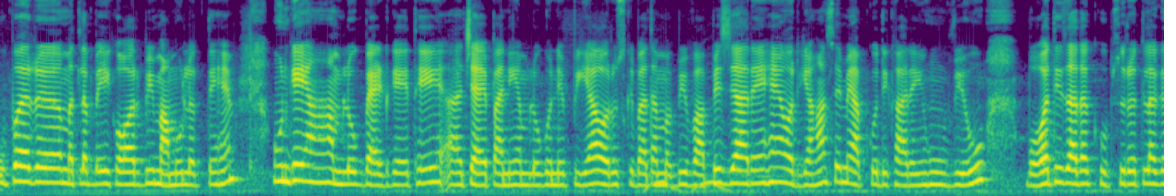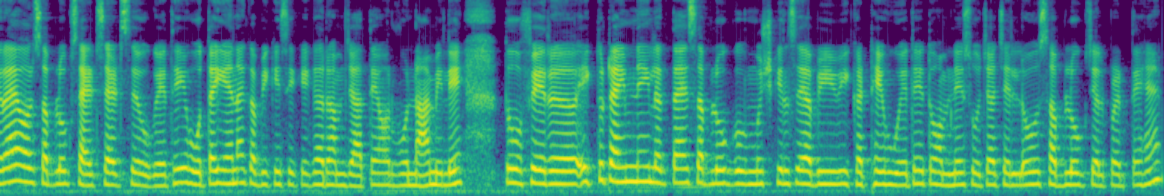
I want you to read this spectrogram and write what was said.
ऊपर मतलब एक और भी मामू लगते हैं, उनके यहाँ हम लोग बैठ गए थे। चाय पानी हम लोगों ने पिया और उसके बाद हम अभी वापस जा रहे हैं और यहाँ से मैं आपको दिखा रही हूँ व्यू। बहुत ही ज़्यादा खूबसूरत लग रहा है और सब लोग साइड साइड से हो गए थे। होता ही है ना, कभी किसी के घर हम जाते हैं और वो ना मिले। तो फिर, एक तो टाइम नहीं लगता है, सब लोग मुश्किल से अभी इकट्ठे हुए थे। तो हमने सोचा, चलो सब लोग चल पड़ते हैं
